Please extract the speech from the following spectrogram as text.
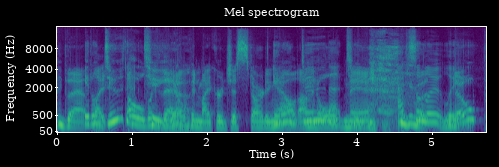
that It'll like, do that oh, look to at that you. open micer just starting It'll out. I'm an old man. Absolutely. nope.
